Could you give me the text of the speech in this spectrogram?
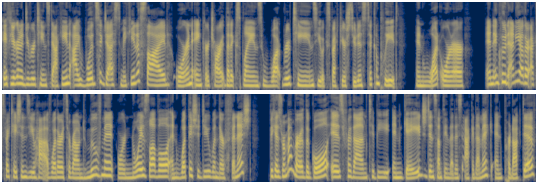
if you're going to do routine stacking, I would suggest making a slide or an anchor chart that explains what routines you expect your students to complete in what order and include any other expectations you have, whether it's around movement or noise level and what they should do when they're finished. Because remember, the goal is for them to be engaged in something that is academic and productive,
